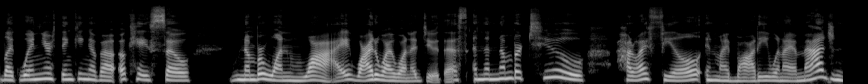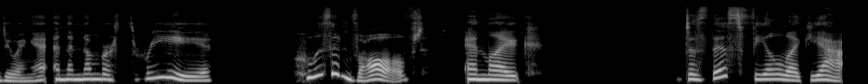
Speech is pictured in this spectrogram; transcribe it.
like when you're thinking about okay so number one why? Why do i want to do this? And then number two how do i feel in my body when i imagine doing it? And then number three who's involved? And like does this feel like yeah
